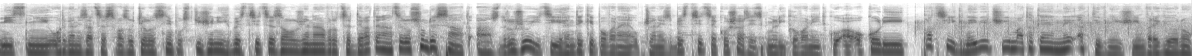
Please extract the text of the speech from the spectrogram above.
Místní organizace Svazu tělesně postižených Bystřice založená v roce 1980 a združující handicapované občany z Bystřice, Košařic, Milíkova, Nítku a okolí patří k největším a také nejaktivnějším v regionu.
